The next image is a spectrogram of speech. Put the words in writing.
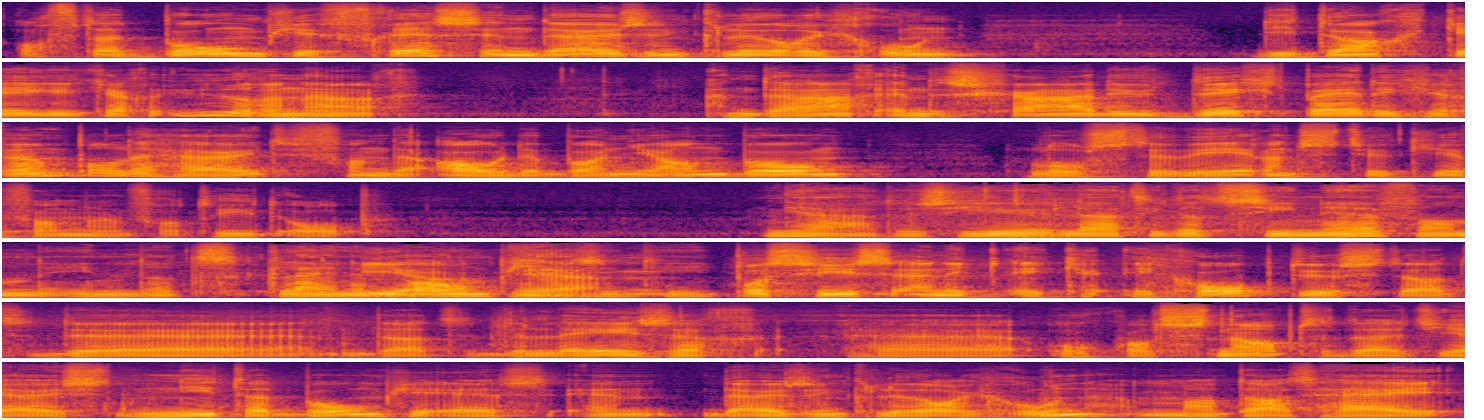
of dat boompje fris in duizendkleurig groen. Die dag keek ik er uren naar. En daar in de schaduw, dicht bij de gerimpelde huid van de oude banjanboom, loste weer een stukje van mijn verdriet op. Ja, dus hier laat hij dat zien, hè? Van in dat kleine Ja, boompje ja. zit hij. Precies, en ik, ik, ik hoop dus dat de, dat de lezer eh, ook wel snapt dat het juist niet dat boompje is in duizendkleurig groen, maar dat hij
